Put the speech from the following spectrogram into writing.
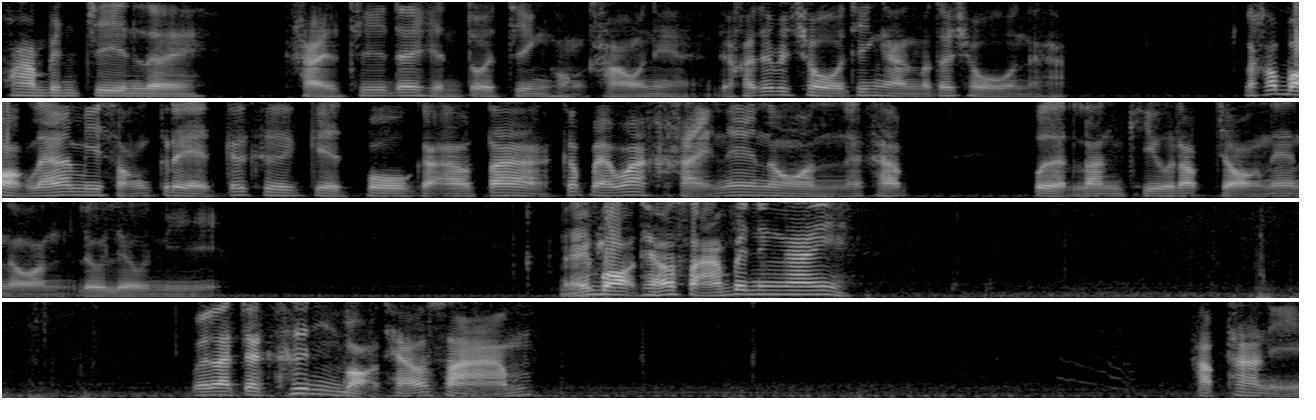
ความเป็นจีนเลย ใครที่ได้เห็นตัวจริงของเขาเนี่ย เดี๋ยวเขาจะไปโชว์ที่งานมอเตอร์โชว์นะครับ แล้วเขาบอกแล้วมี 2 เกรดก็คือเกรดโปรกับอัลต้าก็แปลว่าขายแน่นอนนะครับ เปิดรันคิวรับจองแน่นอนเร็วๆนี้ ไหนเบาะแถว 3 เป็นยังไง เวลาจะขึ้นเบาะแถว 3 พับท่านี้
